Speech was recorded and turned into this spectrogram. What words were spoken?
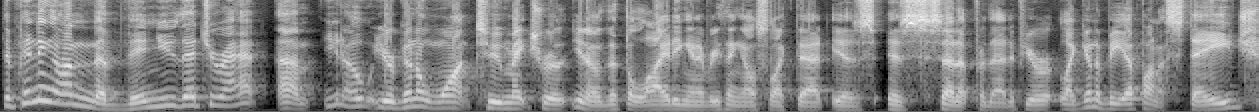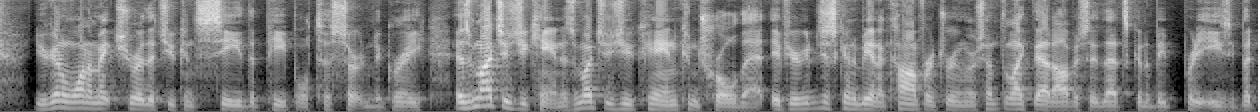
Depending on the venue that you're at, um, you know, you're going to want to make sure, you know, that the lighting and everything else like that is is set up for that. If you're like going to be up on a stage, you're going to want to make sure that you can see the people to a certain degree as much as you can, as much as you can control that. If you're just going to be in a conference room or something like that, obviously that's going to be pretty easy, but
